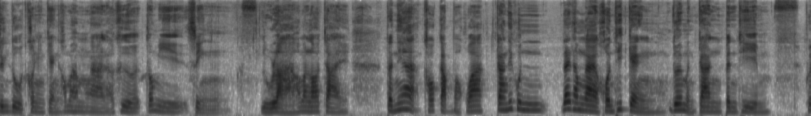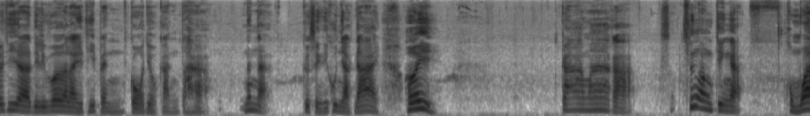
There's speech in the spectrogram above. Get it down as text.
ดึงดูดคนเก่งๆเข้ามาทำงานก็คือต้องมีสิ่งหรูหราเข้ามาล่อใจ แต่เนี่ยเขากลับบอกว่าการที่คุณได้ทำงานกับคนที่เก่งด้วยเหมือนกันเป็นทีม เพื่อที่จะ deliver อะไรที่เป็นโกเดียวกันแต่หากนั่นน่ะ คือสิ่งที่คุณอยากได้ เฮ้ย กล้ามากอะ่ะ ซึ่งเอาจริงอะ่ะ ผมว่า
